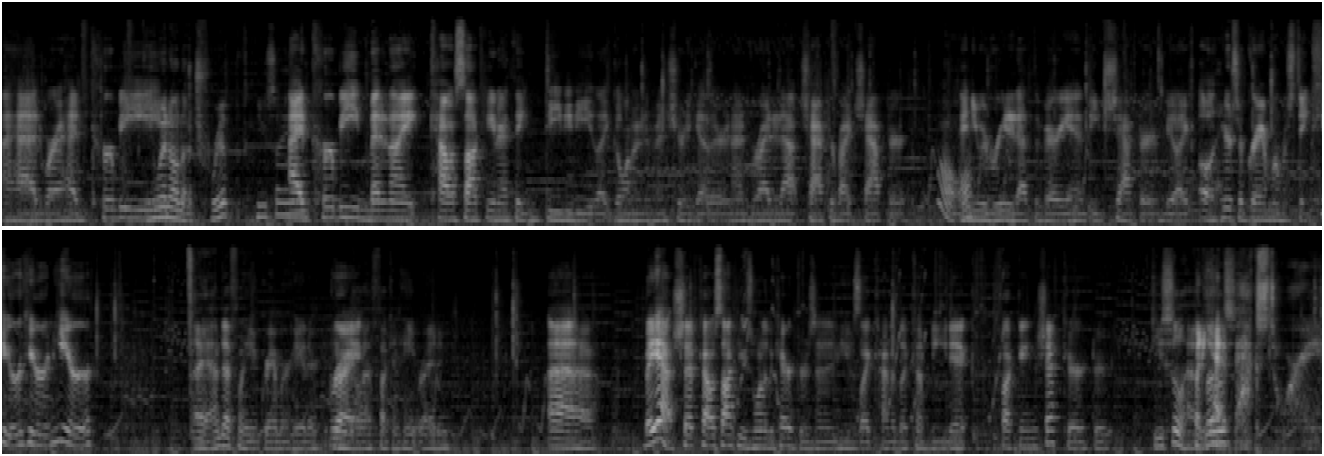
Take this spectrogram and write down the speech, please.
I had where I had Kirby. You went on a trip, you saying? I had Kirby, Meta Knight, Kawasaki, and I think DDD like go on an adventure together, and I'd write it out chapter by chapter, Aw. and you would read it at the very end, each chapter, and be like, "Oh, here's a grammar mistake here, here, and here." Hey, I'm definitely a grammar hater. Right. I fucking hate writing. Uh, but yeah, Chef Kawasaki was one of the characters in it. and He was like kind of the comedic fucking chef character, Do you still have but he had a those? backstory.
